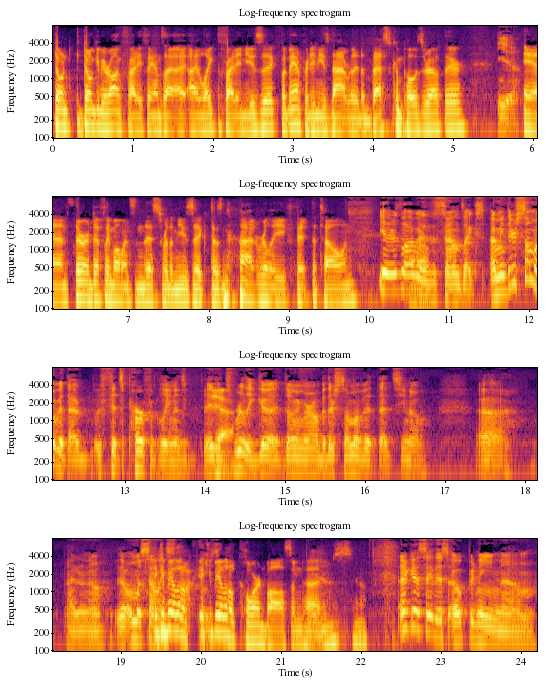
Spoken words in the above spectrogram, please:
don't don't get me wrong, Friday fans. I, I, I like the Friday music, but Manfredini is not really the best composer out there. Yeah, And there are definitely moments in this where the music does not really fit the tone. yeah. There's a lot of it that sounds like. I mean, there's some of it that fits perfectly and it's it's Yeah. really good. Don't get me wrong, but there's some of it that's you know, uh, I don't know. It almost It sounds can like be a little stock it can be a little cornball sometimes. You know. I gotta say, this opening um,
